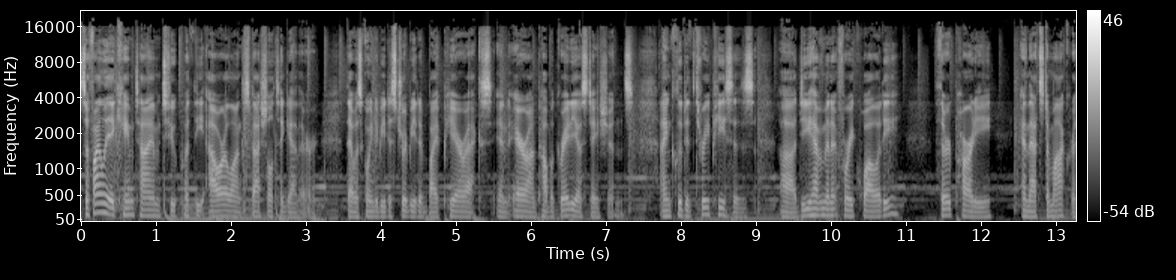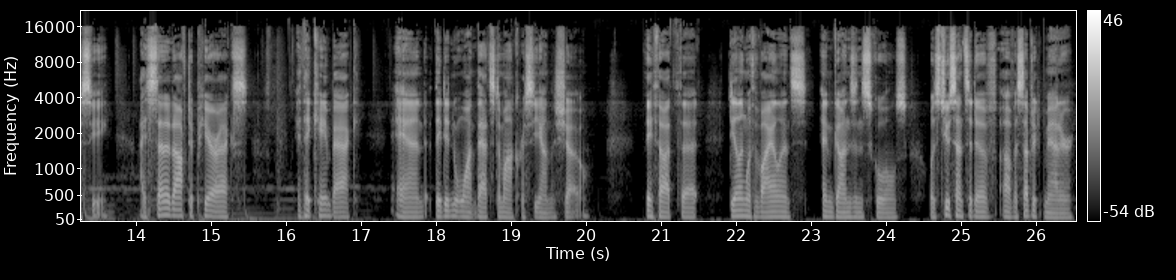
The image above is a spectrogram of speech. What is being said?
So finally, it came time to put the hour long special together that was going to be distributed by PRX and air on public radio stations. I included three pieces uh, Do You Have a Minute for Equality? Third Party, and That's Democracy. I sent it off to PRX, and they came back and they didn't want That's Democracy on the show. They thought that dealing with violence and guns in schools was too sensitive of a subject matter,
